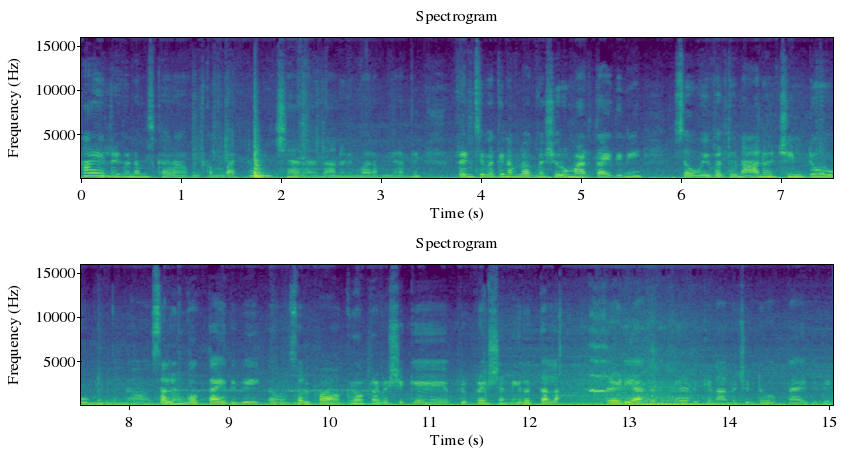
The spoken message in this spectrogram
ಹಾಯ್ ಎಲ್ರಿಗೂ ನಮಸ್ಕಾರ. Welcome back to my channel ನಾನು ನಿಮ್ಮ ರಮ್ಯ ನವೀನ್ ಫ್ರೆಂಡ್ಸ್ ಇವತ್ತಿನ ವ್ಲಾಗ್ನ ಶುರು ಮಾಡ್ತಾ ಇದ್ದೀನಿ. ಸೊ ಇವತ್ತು ನಾನು ಚಿಂಟು ಸಲೂನ್ಗೆ ಹೋಗ್ತಾ ಇದ್ದೀವಿ. ಸ್ವಲ್ಪ ಗೃಹ ಪ್ರವೇಶಕ್ಕೆ ಪ್ರಿಪ್ರೇಷನ್ ಇರುತ್ತಲ್ಲ ರೆಡಿ ಆಗೋದಕ್ಕೆ, ಅದಕ್ಕೆ ನಾನು ಚಿಂಟು ಹೋಗ್ತಾ ಇದ್ದೀವಿ.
